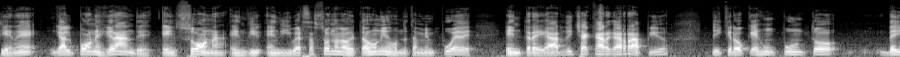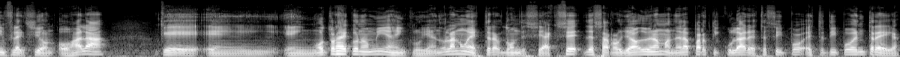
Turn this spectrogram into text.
tiene galpones grandes en zonas, en, en diversas zonas de los Estados Unidos donde también puede entregar dicha carga rápido y creo que es un punto de inflexión. Ojalá que en, otras economías, incluyendo la nuestra, donde se ha desarrollado de una manera particular este tipo, este tipo de entrega,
